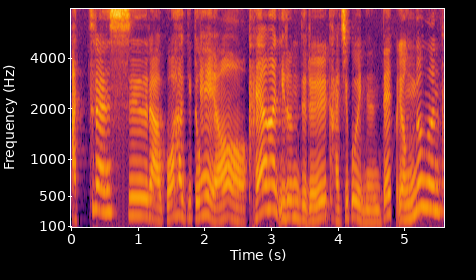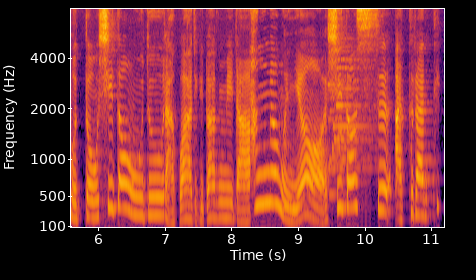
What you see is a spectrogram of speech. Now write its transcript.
atlas라고 하기도 해요. 다양한 이름들을 가지고 있는데 영명은 보통 cedarwood라고 하기도 합니다. 학명은요, Cedrus atlantica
